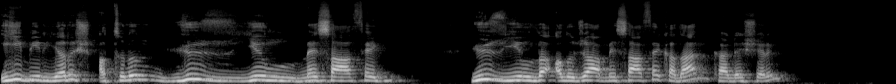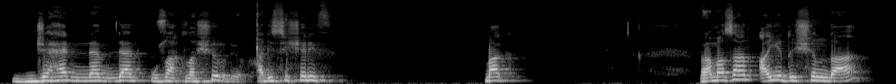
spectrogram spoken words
iyi bir yarış atının 100 yıl mesafe 100 yılda alacağı mesafe kadar kardeşlerim cehennemden uzaklaşır diyor. Hadisi şerif. Bak Ramazan ayı dışında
